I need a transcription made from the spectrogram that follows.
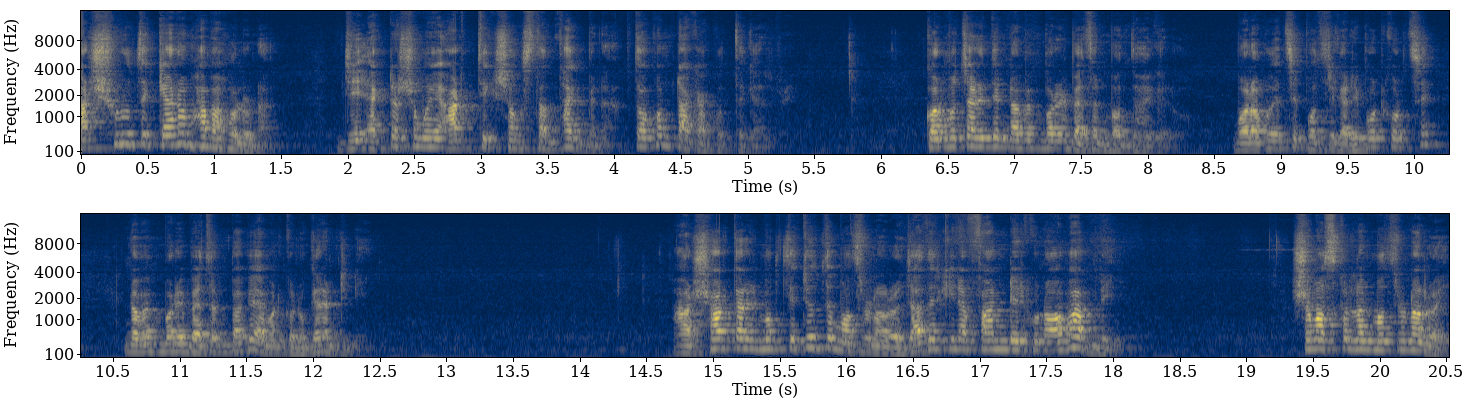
আর শুরুতে কেন ভাবা হলো না যে একটা সময় আর্থিক সংস্থান থাকবে না? তখন টাকা কোথেকে আসবে? কর্মচারীদের নভেম্বরের বেতন বন্ধ হয়ে গেল। বলা হয়েছে পত্রিকা রিপোর্ট করছে, নভেম্বরে বেতন পাবে এমন কোনো গ্যারান্টি নেই। আর সরকারের মুক্তিযুদ্ধ মন্ত্রণালয়, যাদের কিনা ফান্ডের কোনো অভাব নেই, সমাজ কল্যাণ মন্ত্রণালয়,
